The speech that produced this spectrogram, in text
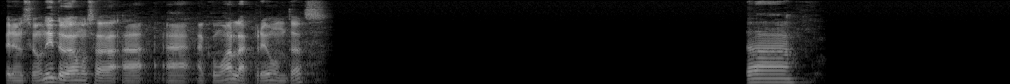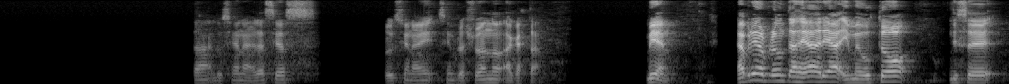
Esperen un segundito que vamos a, a acomodar las preguntas. Está. Está, Luciana, gracias. Producción ahí, siempre ayudando. Acá está. Bien. La primera pregunta es de Adria y me gustó. Dice,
